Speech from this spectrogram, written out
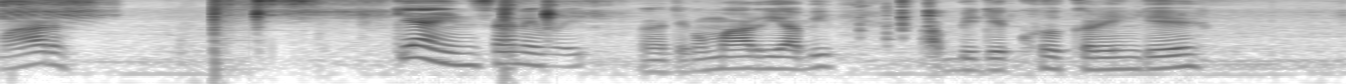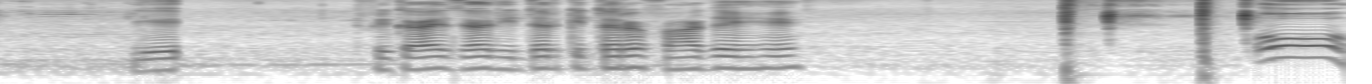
मार। क्या इंसान है भाई? हाँ देखो, मार दिया अभी। अभी देखो, करेंगे। ये गाइस यार इधर की तरफ़ आ गए हैं। ओ!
